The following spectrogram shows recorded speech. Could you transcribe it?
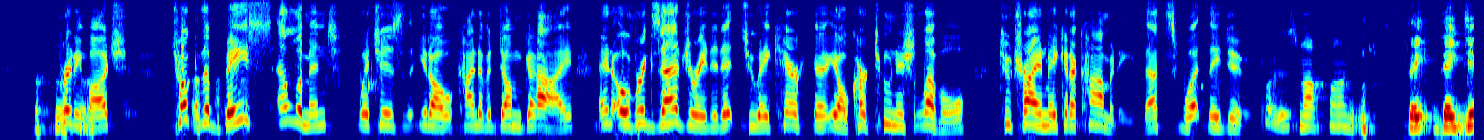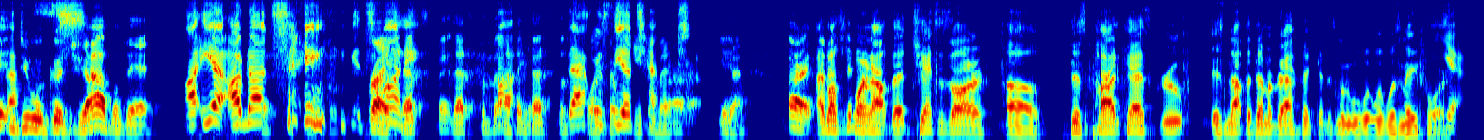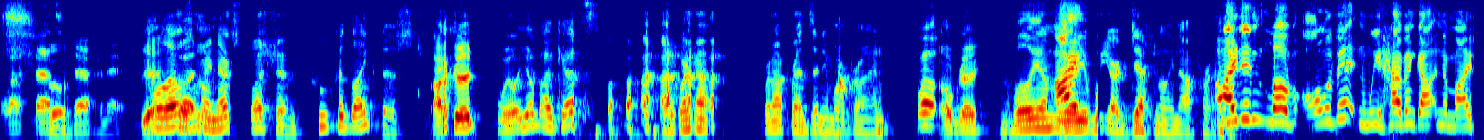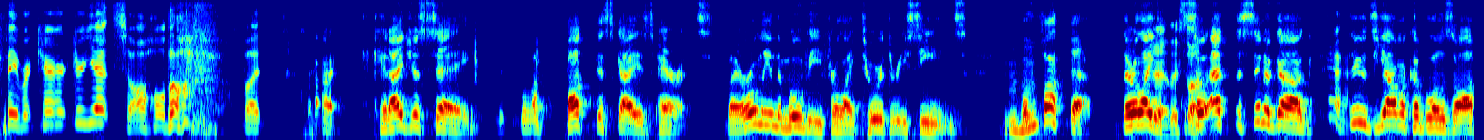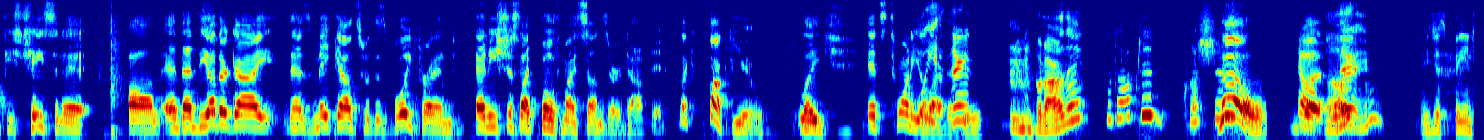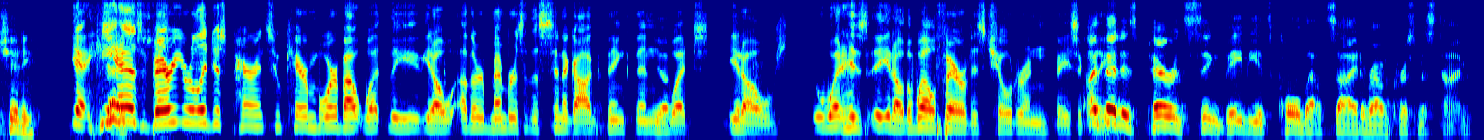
pretty much, took the base element, which is you know kind of a dumb guy, and over exaggerated it to a character, uh, you know, cartoonish level to try and make it a comedy. That's what they do. But it's not funny. They they didn't do a good job of it. I, yeah, I'm not Right. saying it's right. funny. That's that's the. I think that's the. That point was the we attempt. make. Uh, Yeah. All right. I'd also Can- point out that chances are uh, this podcast group is not the demographic that this movie w- w- was made for. yeah. well, that- that's So- definite. Yeah, well, that was but- my next question. Who could like this? I could. William, I guess. Well, we're not. We're not friends anymore, Brian. Well, Okay. William, I- we, we are definitely not friends. I didn't love all of it, and we haven't gotten to my favorite character yet, so I'll hold off. But Can I just say, like, fuck this guy's parents. They're only in the movie for like two or three scenes, Mhm. but fuck them. They're like, Yeah, they so at the synagogue, Yeah. dude's yarmulke blows off. He's chasing it. Um, and then the other guy has makeouts with his boyfriend, and he's just like, both my sons are adopted. Like, fuck you. Like, it's 2011, they're- dude. but are they adopted? Question. No, No, but Oh, they're- He's just being shitty. Yeah, he Yeah. has very religious parents who care more about what the you know other members of the synagogue think than Yep. what you know what his you know the welfare of his children basically. I bet his parents sing "Baby It's Cold Outside" around Christmas time.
